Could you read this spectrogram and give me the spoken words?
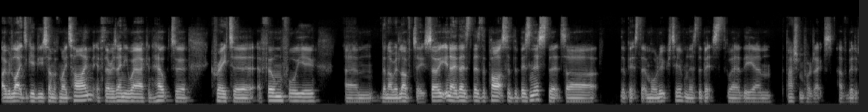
I would like to give you some of my time. If there is any way I can help to create a, a film for you, um, then I would love to. So you know, there's there's the parts of the business that are the bits that are more lucrative, and there's the bits where the um, the passion projects have a bit of.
